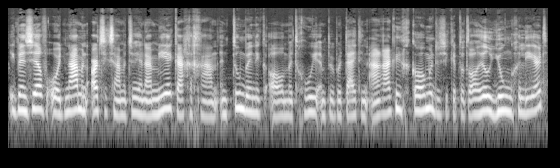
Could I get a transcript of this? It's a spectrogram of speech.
Ik ben zelf ooit na mijn artsexamen twee jaar naar Amerika gegaan. En toen ben ik al met groei en puberteit in aanraking gekomen. Dus ik heb dat al heel jong geleerd.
